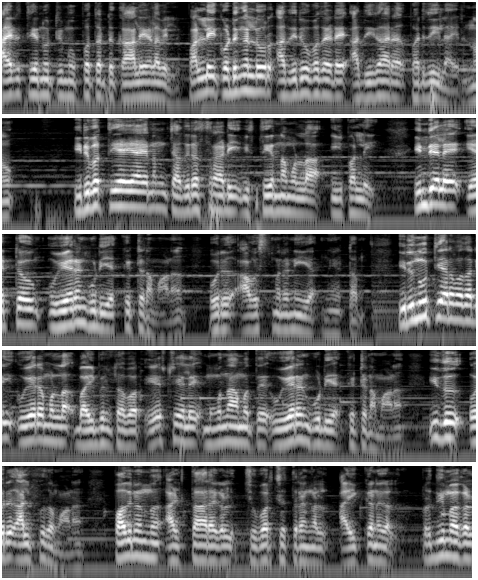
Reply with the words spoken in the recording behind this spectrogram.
ആയിരത്തി എണ്ണൂറ്റി മുപ്പത്തെട്ട് കാലയളവിൽ പള്ളി കൊടുങ്ങല്ലൂർ അതിരൂപതയുടെ അധികാര പരിധിയിലായിരുന്നു. ഇരുപത്തിയ്യായിരം ചതുരശ്ര അടി വിസ്തീർണമുള്ള ഈ പള്ളി ഇന്ത്യയിലെ ഏറ്റവും ഉയരം കൂടിയ കെട്ടിടമാണ് ഒരു അവിസ്മരണീയ നേട്ടം. ഇരുന്നൂറ്റി അറുപത് അടി ഉയരമുള്ള ബൈബിൾ ടവർ ഏഷ്യയിലെ മൂന്നാമത്തെ ഉയരം കൂടിയ കെട്ടിടമാണ്. ഇത് ഒരു അത്ഭുതമാണ്. പതിനൊന്ന് അൾത്താരകൾ ചുവർ ചിത്രങ്ങൾ ഐക്കണുകൾ പ്രതിമകൾ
